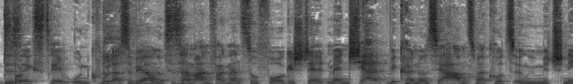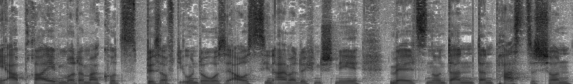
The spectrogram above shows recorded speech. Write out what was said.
Das ist extrem uncool. Also wir haben uns das am Anfang dann so vorgestellt, Mensch, ja, wir können uns ja abends mal kurz irgendwie mit Schnee abreiben oder mal kurz bis auf die Unterhose ausziehen, einmal durch den Schnee wälzen und dann, dann passt es schon.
